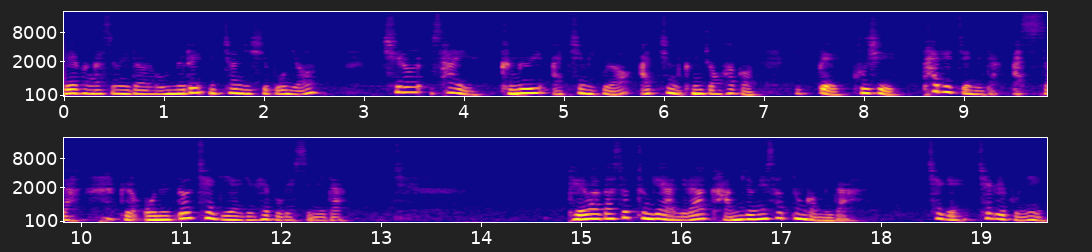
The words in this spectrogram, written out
네, 반갑습니다. 오늘은 2025년 7월 4일 금요일 아침이고요. 아침 긍정 학원 698일째입니다. 아싸. 그럼 오늘 또책 이야기를 해보겠습니다. 대화가 서툰 게 아니라 감정에 서툰 겁니다. 책에 책을 보니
